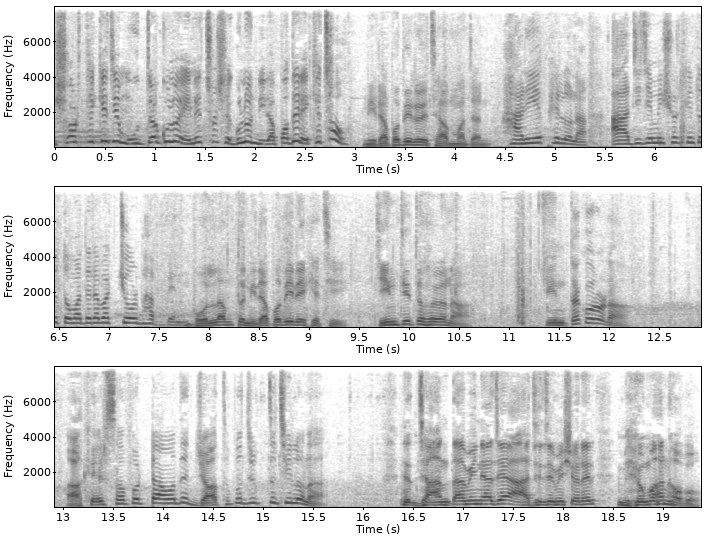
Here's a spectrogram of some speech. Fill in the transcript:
মিশর থেকে যে মুদ্রাগুলো এনেছো সেগুলো নিরাপদে রেখেছো? নিরাপদই রয়েছে আম্মাজান। হারিয়ে ফেলো না। আজই যে মিশর কিন্তু তোমাদের আবার চোর ভাববেন। বললাম তো নিরাপদই রেখেছি। চিন্তিত হয়েও না। চিন্তা করো না। আখের সফরটা আমাদের যথোপযুক্ত ছিল না। জানতামই না যে আজ যে মিশরের মেহমান হব।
